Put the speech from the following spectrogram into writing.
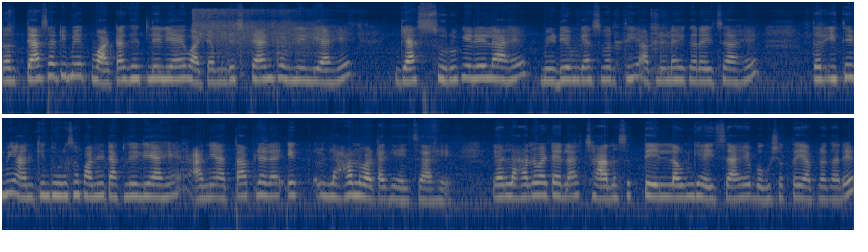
तर त्यासाठी मी एक वाटा घेतलेली आहे. वाट्यामध्ये स्टँड ठेवलेली आहे. गॅस सुरू केलेला आहे. मीडियम गॅसवरती आपल्याला हे करायचं आहे. तर इथे मी आणखीन थोडंसं पाणी टाकलेली आहे आणि आता आपल्याला एक लहान वाटा घ्यायचा आहे. या लहान वाट्याला छान असं तेल लावून घ्यायचं आहे. बघू शकता या प्रकारे.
